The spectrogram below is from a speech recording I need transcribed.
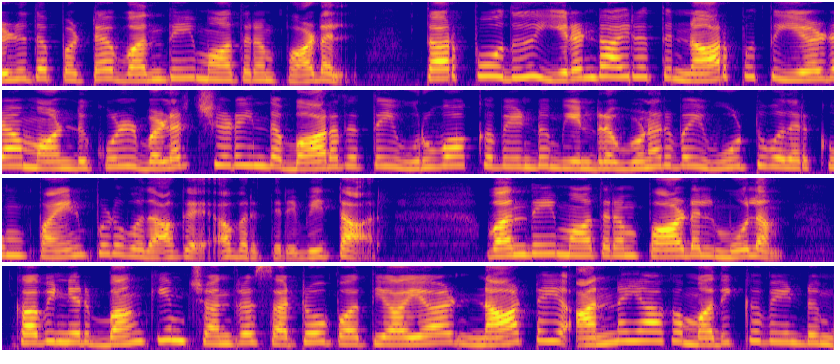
எழுதப்பட்ட வந்தே மாதரம் பாடல் தற்போது இரண்டாயிரத்து நாற்பத்தி ஏழாம் ஆண்டுக்குள் வளர்ச்சியடைந்த பாரதத்தை உருவாக்க வேண்டும் என்ற உணர்வை ஊட்டுவதற்கும் பயன்படுவதாக அவர் தெரிவித்தார். வந்தே மாதரம் பாடல் மூலம் கவிஞர் பங்கிம் சந்திர சட்டோபாத்யாயா நாட்டை அன்னையாக மதிக்க வேண்டும்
